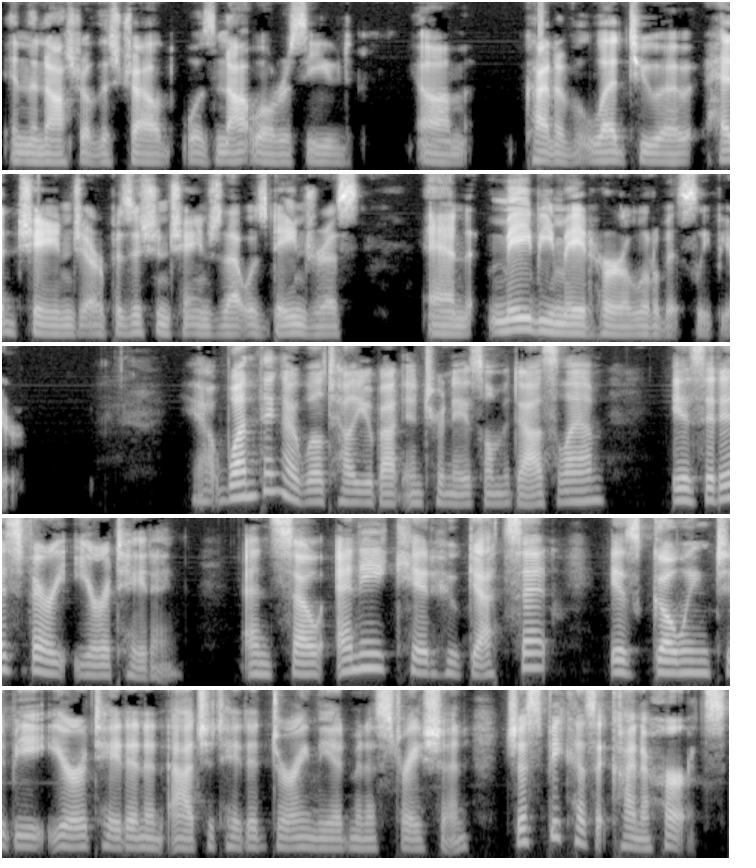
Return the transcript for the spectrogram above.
in the nostril of this child was not well received. Um, kind of led to a head change or position change that was dangerous and maybe made her a little bit sleepier. Yeah, one thing I will tell you about intranasal midazolam is it is very irritating. And so any kid who gets it is going to be irritated and agitated during the administration just because it kind of hurts.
